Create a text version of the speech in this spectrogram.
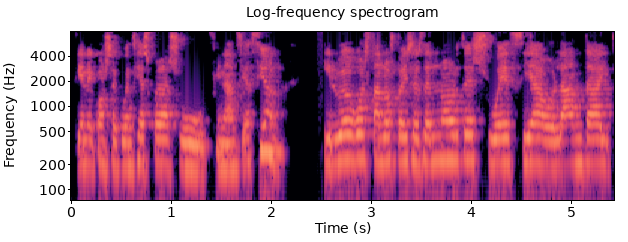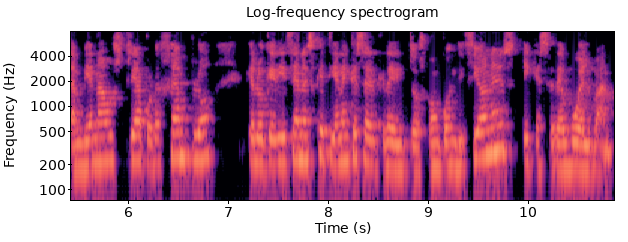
tiene consecuencias para su financiación. Y luego están los países del norte, Suecia, Holanda y también Austria, por ejemplo, que lo que dicen es que tienen que ser créditos con condiciones y que se devuelvan.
